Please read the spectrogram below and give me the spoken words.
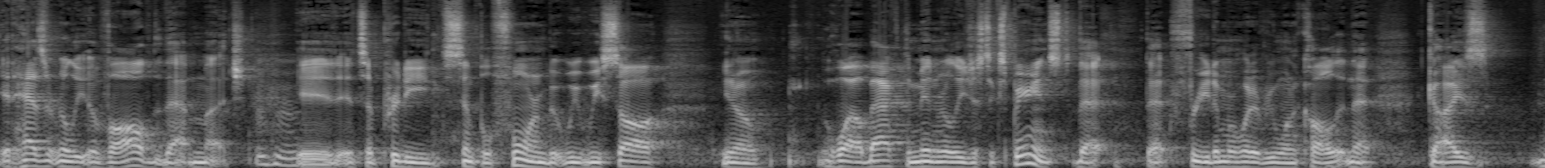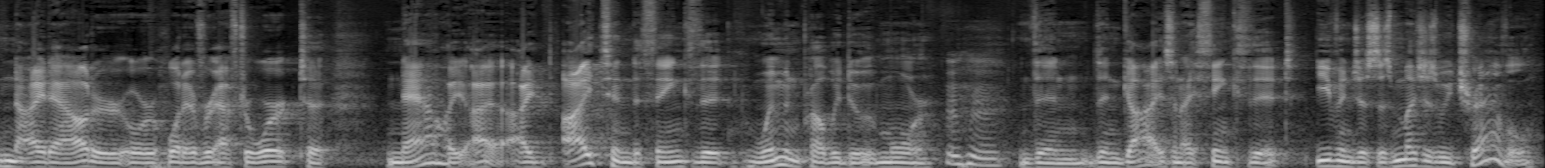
it hasn't really evolved that much. It, it's a pretty simple form, but we, we saw, you know, a while back the men really just experienced that that freedom or whatever you want to call it, and that guys night out or or whatever after work to. Now, I, I, I, I tend to think that women probably do it more than than guys, and I think that even just as much as we travel,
